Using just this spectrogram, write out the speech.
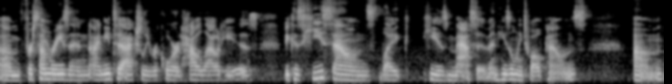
Um, for some reason, I need to actually record how loud he is because he sounds like he is massive, and he's only 12 pounds. Um,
